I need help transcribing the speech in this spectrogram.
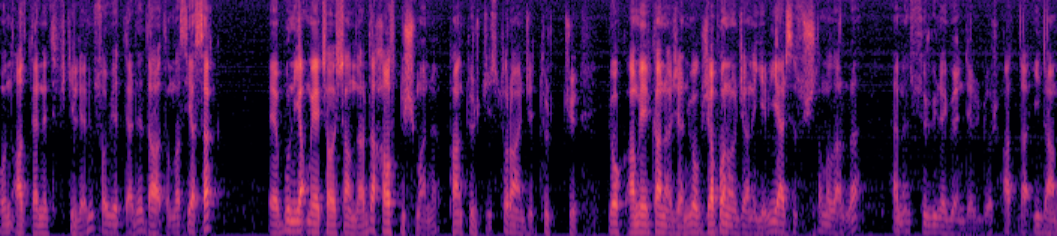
onun alternatif fikirlerin Sovyetlerde dağıtılması yasak. E, bunu yapmaya çalışanlar da halk düşmanı, pantürkist, Turancı, Türkçü, yok Amerikan ajanı, yok Japon ajanı gibi yersiz suçlamalarla hemen sürgüne gönderiliyor. Hatta idam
